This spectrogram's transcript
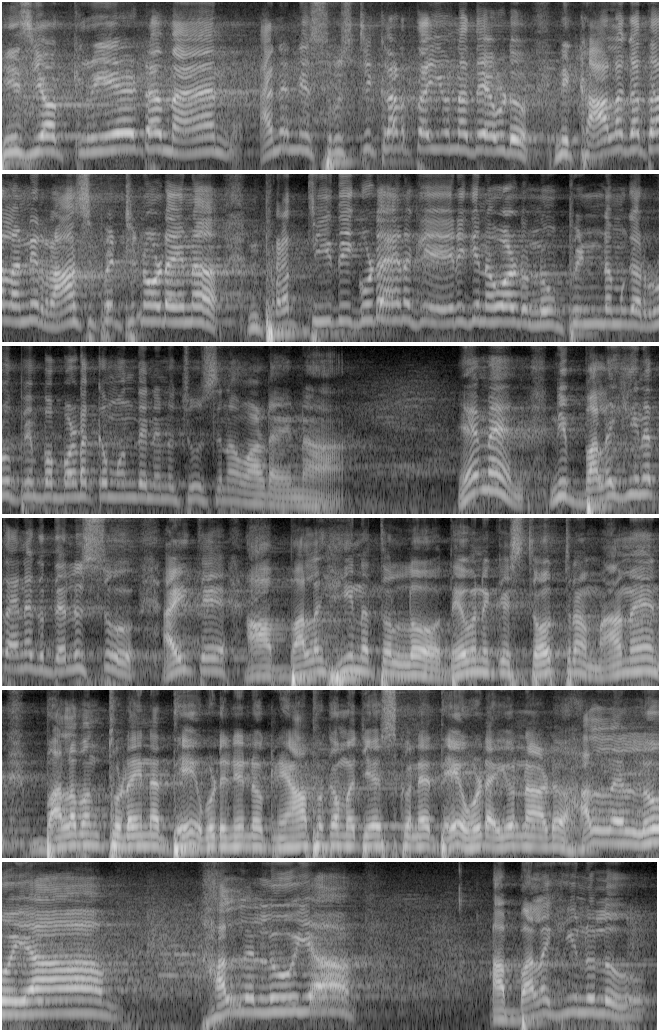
he's your creator man ఆయన నీ సృష్టికర్త అయి ఉన్న దేవుడు నీ కాలగతాలన్నీ రాసి పెట్టినోడైనా ప్రతిదీ కూడా ఆయనకి ఎరిగినవాడు నువ్వు పిండంగా రూపింపబడక ముందే నేను చూసిన వాడైనా. ఏమేన్ నీ బలహీనత ఆయనకు తెలుసు. అయితే ఆ బలహీనతల్లో దేవునికి స్తోత్రం. ఆమెన్ బలవంతుడైన దేవుడు నిన్ను జ్ఞాపకము చేసుకునే దేవుడు అయి ఉన్నాడు హల్లెలూయా హల్లెలూయా ఆ బలహీనులు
